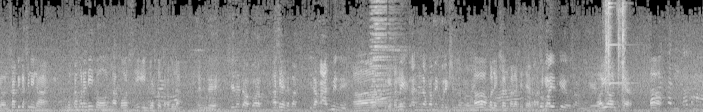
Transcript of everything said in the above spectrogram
Yun, sabi kasi nila, punta muna dito, tapos i-endorse to sa kabila. Hindi, sila dapat. Ah, sila dapat. Sila ka-admin eh. Ah, sige, Kami, sige. ano lang kami, collection lang kami. Oh, collection pala si Sir. Kung Ah, sige. magbabayad kayo sa amin kayo. Oh, yun, si Sir. Oh, Sa dito sa mga.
